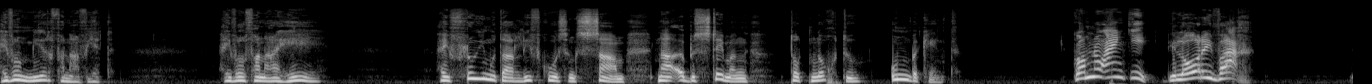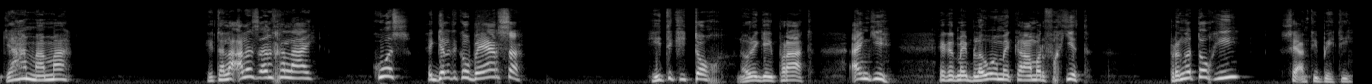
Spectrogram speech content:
Hy wil meer van haar weet. Hy wil van haar hê. Hy vloei met haar liefkosings saam na 'n bestemming tot nog toe onbekend. Kom nou Antjie, die lorry wag. Ja, mamma. Het hulle alles ingelaai? Koos, het julle die koberse? Het ek dit tog, nou dat jy praat. Antjie, ek het my blou in my kamer vergeet. Bring dit tog hier, sê Auntie Betty.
